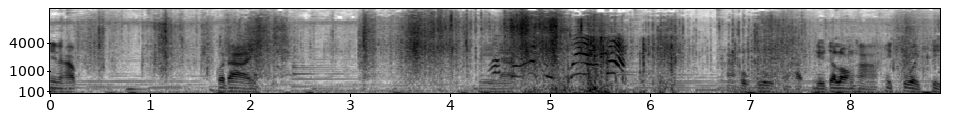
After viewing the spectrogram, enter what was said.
นี่นะครับ ก็ได้ นี่นะห้าหกลูกนะครับ เดี๋ยวจะลองหาให้ทั่วอีกที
